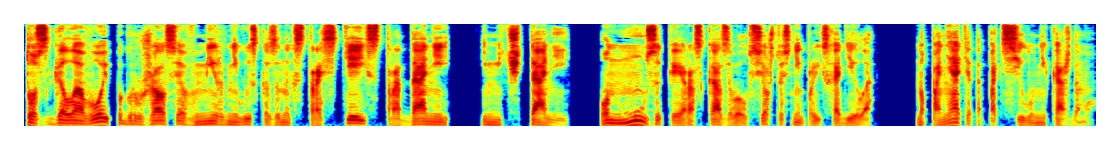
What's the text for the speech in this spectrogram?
то с головой погружался в мир невысказанных страстей, страданий и мечтаний. Он музыкой рассказывал все, что с ним происходило, но понять это под силу не каждому.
